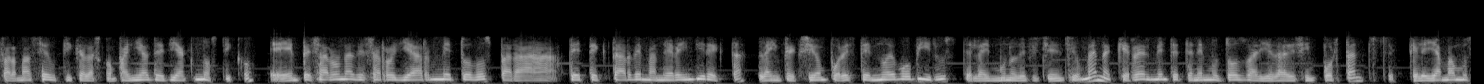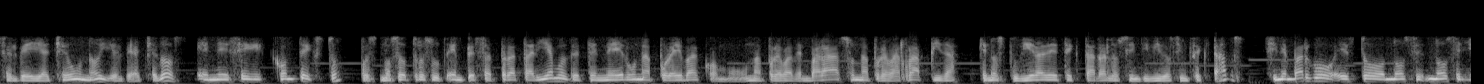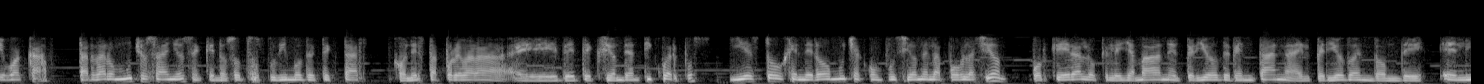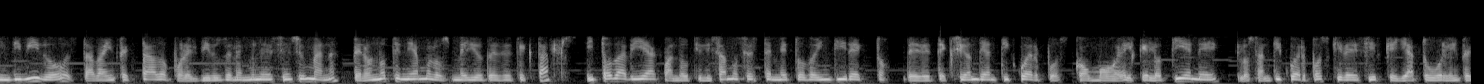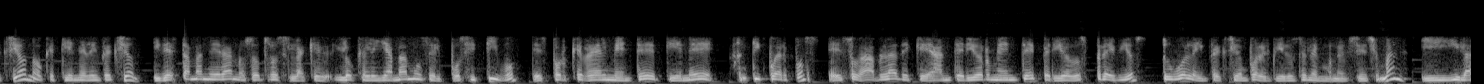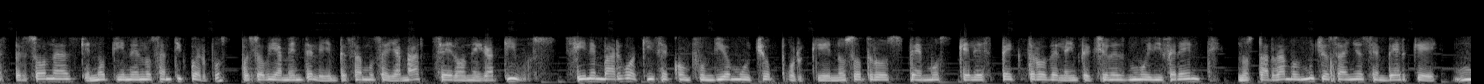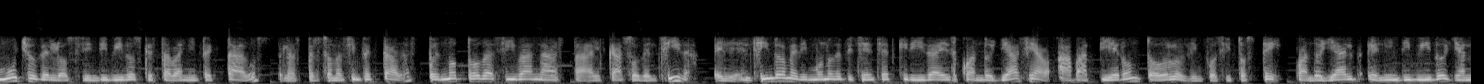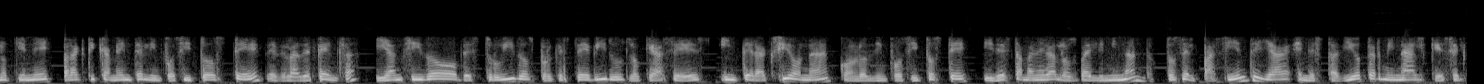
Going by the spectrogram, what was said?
farmacéuticas, las compañías de diagnóstico, eh, empezaron a desarrollar métodos para detectar de manera indirecta la infección por este nuevo virus de la inmunodeficiencia humana, que realmente tenemos dos variedades importantes, que le llamamos el VIH1 y el VIH2. En ese contexto, pues nosotros empezar, trataríamos de tener una prueba como una prueba de embarazo, una prueba rápida, que nos pudiera detectar a los individuos infectados. Sin embargo, esto no se, no se llevó a cabo. Tardaron muchos años en que nosotros pudimos detectar con esta prueba eh, de detección de anticuerpos y esto generó mucha confusión en la población porque era lo que le llamaban el periodo de ventana, el periodo en donde el individuo estaba infectado por el virus de la inmunodeficiencia humana, pero no teníamos los medios de detectarlos. Y todavía cuando utilizamos este método indirecto de detección de anticuerpos, como el que lo tiene, los anticuerpos, quiere decir que ya tuvo la infección o que tiene la infección. Y de esta manera nosotros la que, lo que le llamamos el positivo es porque realmente tiene anticuerpos. Eso habla de que anteriormente, periodos previos tuvo la infección por el virus de la inmunodeficiencia humana. Y, las personas que no tienen los anticuerpos, pues obviamente le empezamos a llamar seronegativos. Sin embargo, aquí se confundió mucho porque nosotros vemos que el espectro de la infección es muy diferente. Nos tardamos muchos años en ver que muchos de los individuos que estaban infectados, de las personas infectadas, pues no todas iban hasta el caso del SIDA. El, síndrome de inmunodeficiencia adquirida es cuando ya se abatieron todos los linfocitos T, cuando ya el, el individuo ya no tiene prácticamente linfocitos T desde la defensa y han sido destruidos porque este virus lo que hace es interacciona con los linfocitos T y de esta manera los va eliminando. Entonces el paciente ya en estadio terminal, que es el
